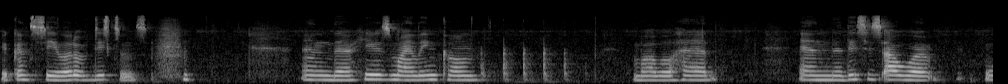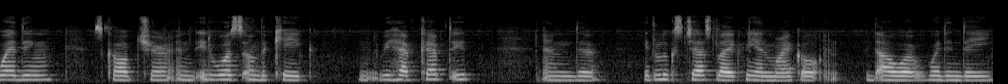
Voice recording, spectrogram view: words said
You can see a lot of distance. and uh, here's my Lincoln bobblehead. And uh, this is our wedding sculpture and it was on the cake. We have kept it and uh, it looks just like me and Michael and our wedding day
